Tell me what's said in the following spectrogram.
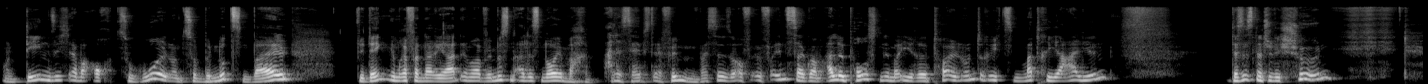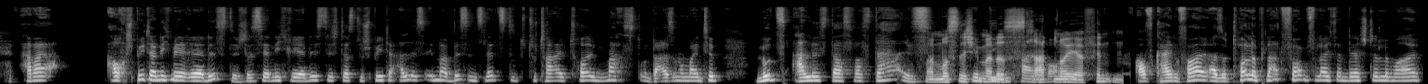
und den sich aber auch zu holen und zu benutzen, weil wir denken im Referendariat immer, wir müssen alles neu machen, alles selbst erfinden. Weißt du, so auf, auf Instagram, alle posten immer ihre tollen Unterrichtsmaterialien das ist natürlich schön, aber auch später nicht mehr realistisch. Das ist ja nicht realistisch, dass du später alles immer bis ins Letzte total toll machst. Und da ist immer mein Tipp, nutz alles das, was da ist. Man muss nicht immer das Rad Raum. neu erfinden. Auf keinen Fall. Also tolle Plattform vielleicht an der Stelle mal.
